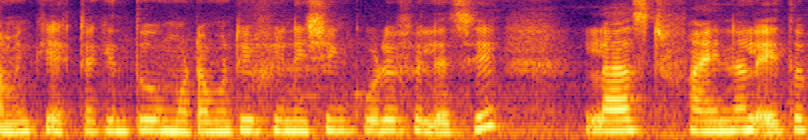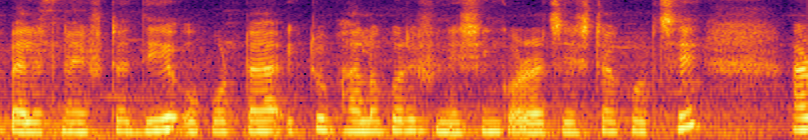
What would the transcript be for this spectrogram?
আমি কেকটা কিন্তু মোটামুটি ফিনিশিং করে ফেলেছি। লাস্ট ফাইনাল এই তো প্যালেট নাইফটা দিয়ে ওপরটা একটু ভালো করে ফিনিশিং করার চেষ্টা করছি। আর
